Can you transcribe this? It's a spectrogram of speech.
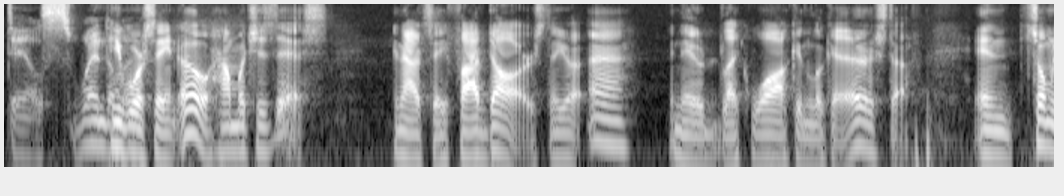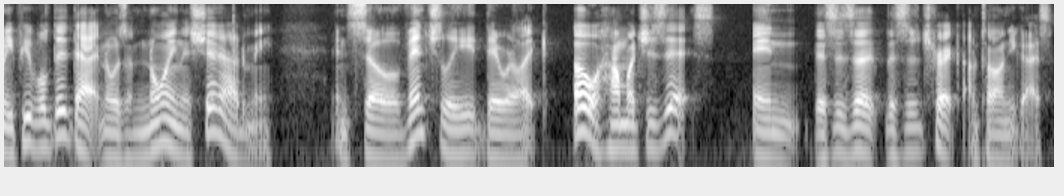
Dale swindling. people were saying, "Oh, how much is this?" And I would say five dollars. They go, "Eh," and they would like walk and look at other stuff. And so many people did that, and it was annoying the shit out of me. And so eventually, they were like, "Oh, how much is this?" And this is a this is a trick. I'm telling you guys.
